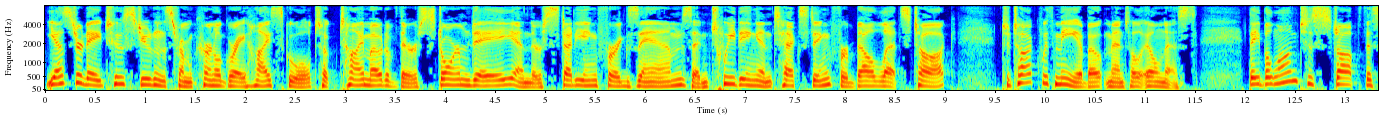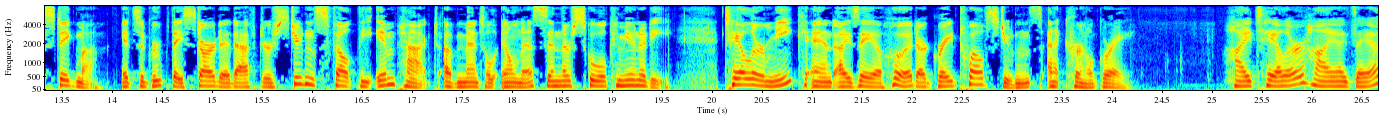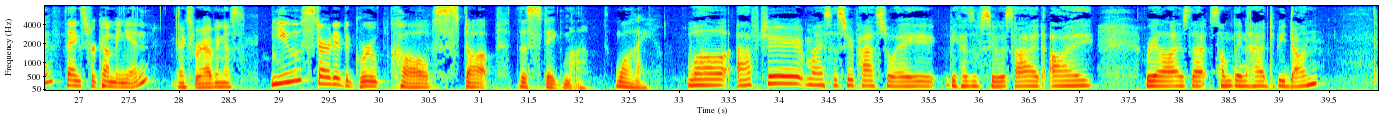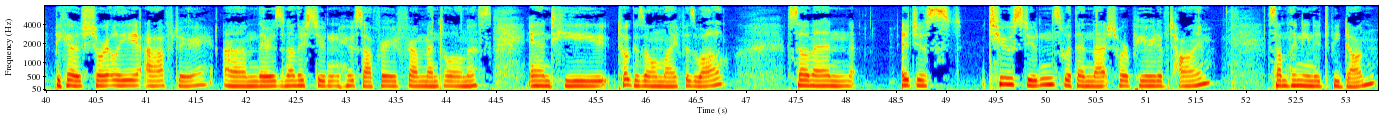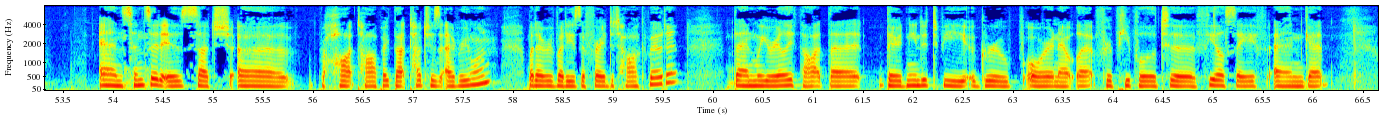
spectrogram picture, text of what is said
Yesterday, two students from Colonel Gray High School took time out of their storm day and their studying for exams and tweeting and texting for Bell Let's Talk to talk with me about mental illness. They belong to Stop the Stigma. It's a group they started after students felt the impact of mental illness in their school community. Taylor Meek and Isaiah Hood are grade 12 students at Colonel Gray. Hi, Taylor. Hi, Isaiah. Thanks for coming in. Thanks for having us. You started a group called Stop the Stigma. Why? Well, after my sister passed away because of suicide, I realized that something had to be done. Because shortly after, um, there's another student who suffered from mental illness and he took his own life as well. So then it just, two students within that short period of time, something needed to be done. And since it is such a hot topic that touches everyone, but everybody's afraid to talk about it, then we really thought that there needed to be a group or an outlet for people to feel safe and get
